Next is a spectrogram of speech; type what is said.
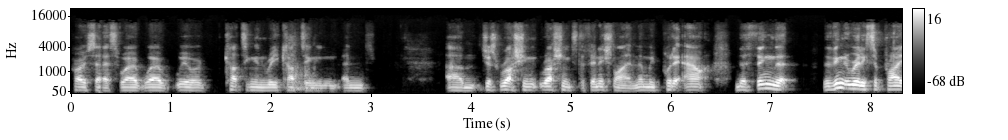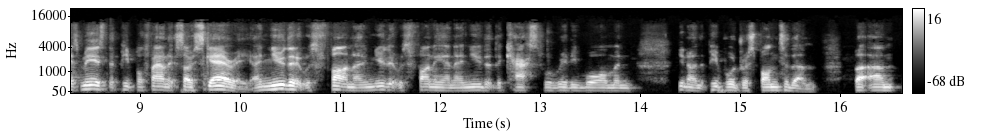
process where where we were cutting and recutting and, and um, just rushing rushing to the finish line. And then we put it out. The thing that the thing that really surprised me is that people found it so scary. I knew that it was fun. I knew that it was funny, and I knew that the cast were really warm, and you know that people would respond to them. But um,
